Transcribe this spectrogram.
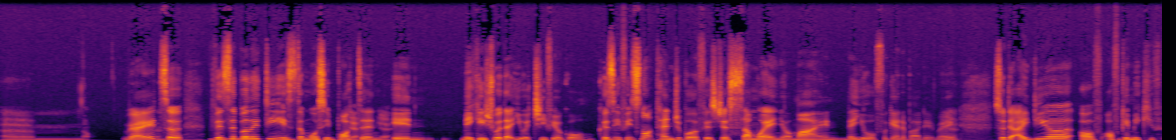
Um, no. Right. Mhm. So visibility is the most important yeah. in making sure that you achieve your goal. Because Mm. if it's not tangible, if it's just somewhere in your mind, then you will forget about it, right? Yeah. So the idea of of gamifi-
